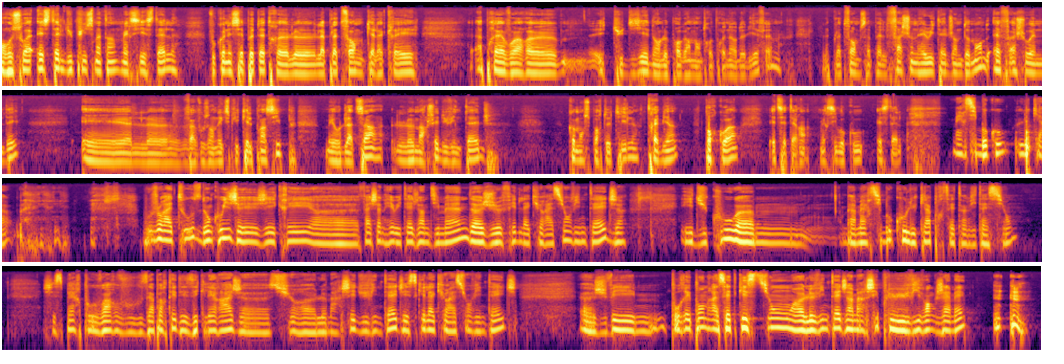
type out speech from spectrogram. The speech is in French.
On reçoit Estelle Dupuis ce matin. Merci Estelle. Vous connaissez peut-être euh, la plateforme qu'elle a créée après avoir euh, étudié dans le programme entrepreneur de l'IFM. La plateforme s'appelle Fashion Heritage on Demand, F-H-O-N-D. Et elle euh, va vous en expliquer le principe. Mais au-delà de ça, le marché du vintage, comment se porte-t-il? Très bien. Pourquoi? Etc. Merci beaucoup Estelle. Merci beaucoup Lucas. Bonjour à tous. Donc oui, j'ai créé euh, Fashion Heritage on Demand. Je fais de la curation vintage. Et du coup, euh, bah, merci beaucoup Lucas pour cette invitation. J'espère pouvoir vous apporter des éclairages euh, sur le marché du vintage et ce qu'est la curation vintage. je vais, pour répondre à cette question, le vintage est un marché plus vivant que jamais.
